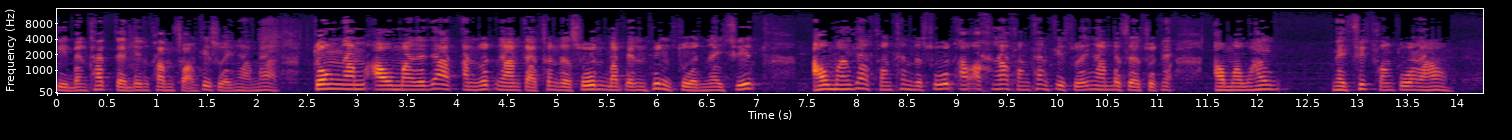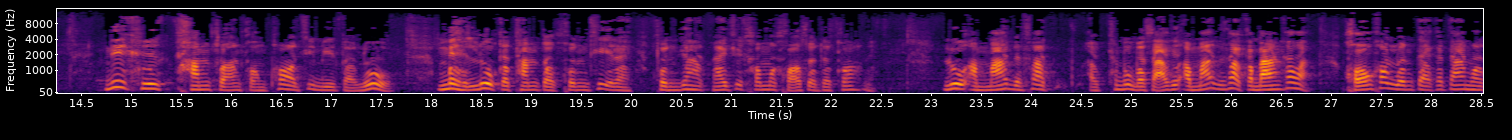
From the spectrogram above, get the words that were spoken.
กี่บรรทัดแต่เป็นคำสอนที่สวยงามมาก จงนำเอามารยาทอันงดงามจากท่านรอซูลมาเป็นหุ้นส่วนในชีวิต เอามารยาทของท่านรอซูลเอาอัคราของท่านที่สวยงามประเสริฐสุดเนี่ยเอามาไว้ในชีวิตของตัวเรา นี่คือคำสอนของพ่อที่มีต่อลูก ไม่เห็นลูกกระทำต่อคนที่อะไร คนยากไร้ที่เขามาขอสดก็เนี่ยลูกเอาไม้ไปฟาดเอาท่านผู้ภาษาคือเอาไม้ไปฟาดกระบาลเขาอะของเขาหล่นแตกกระจายหมด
